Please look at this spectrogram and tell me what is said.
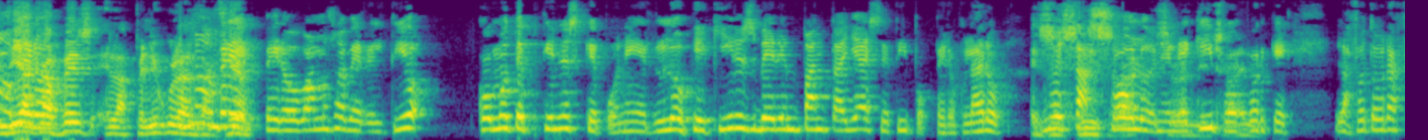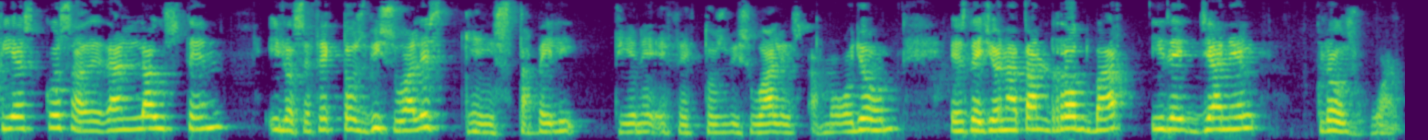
vendía pero- cafés en las películas No, de hombre, acción. pero vamos a ver, el tío, ¿cómo te tienes que poner? Lo que quieres ver en pantalla ese tipo. Pero claro, Eso no estás sí, solo en el equipo, porque la fotografía es cosa de Dan Lausten y los efectos visuales, que esta peli tiene efectos visuales a mogollón, es de Jonathan Rothbard y de Janel Crossward.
